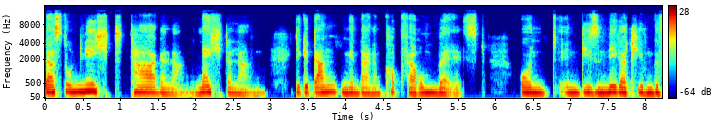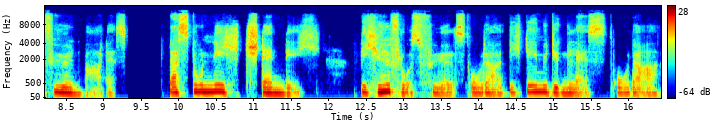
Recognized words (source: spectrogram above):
Dass du nicht tagelang, nächtelang die Gedanken in deinem Kopf herumwälzt und in diesen negativen Gefühlen badest. Dass du nicht ständig dich hilflos fühlst oder dich demütigen lässt oder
